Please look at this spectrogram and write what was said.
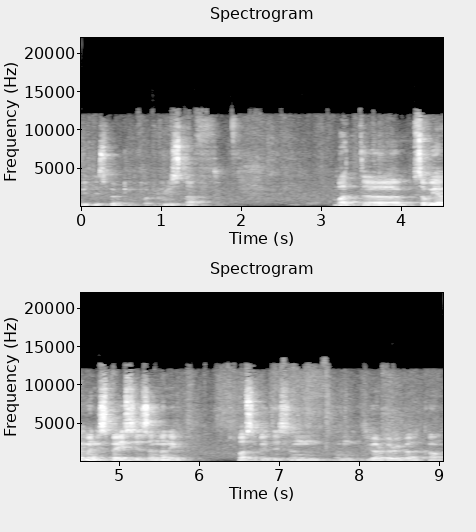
with this working for free stuff. But uh, so we have many spaces and many possibilities, and, and you are very welcome.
